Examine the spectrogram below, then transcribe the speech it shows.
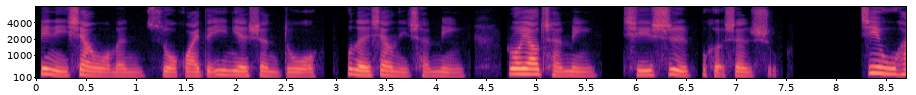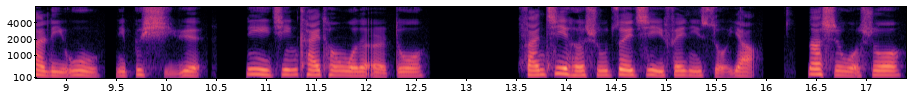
并你向我们所怀的意念甚多，不能向你成名。若要成名，其事不可胜数。祭物和礼物，你不喜悦。你已经开通我的耳朵。凡祭和赎罪祭，非你所要。那时我说：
